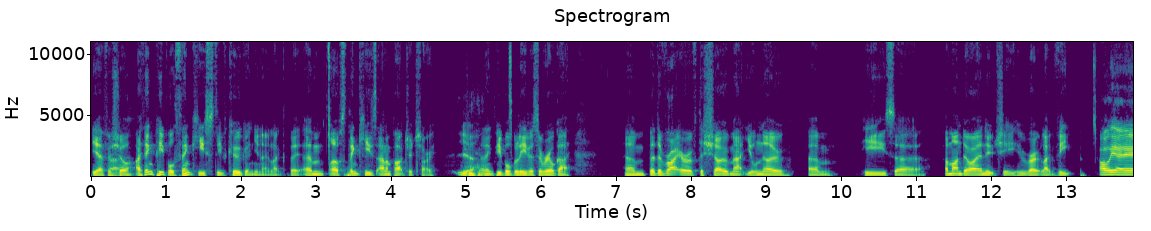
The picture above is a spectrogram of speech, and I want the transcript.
Yeah, for uh, sure. I think people think he's Steve Coogan. You know, like they um, oh, think he's Alan Partridge. Sorry, Yeah. I think people believe it's a real guy. Um, but the writer of the show, Matt, you'll know, um, he's uh, Armando Iannucci, who wrote like Veep. Oh, yeah, yeah.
